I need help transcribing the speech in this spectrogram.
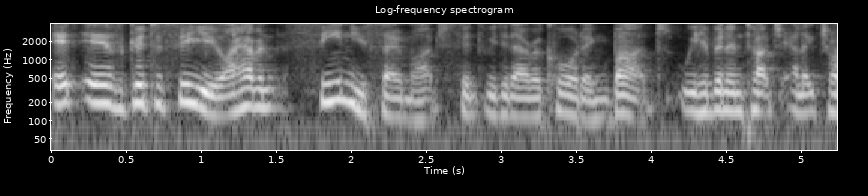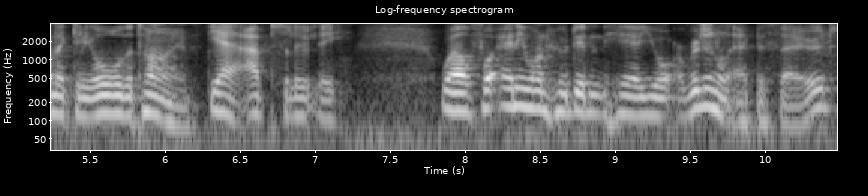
it is good to see you. I haven't seen you so much since we did our recording, but we have been in touch electronically all the time. Yeah, absolutely. Well, for anyone who didn't hear your original episode,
